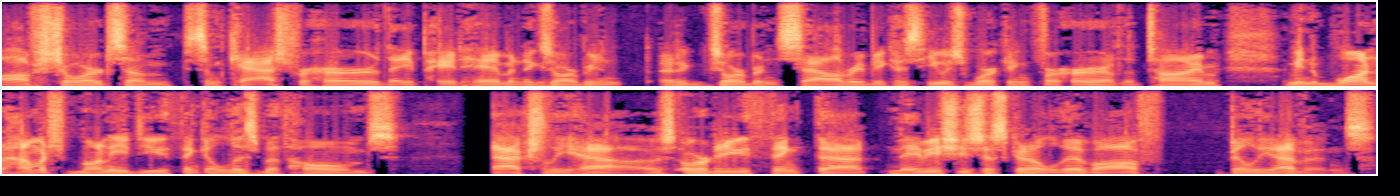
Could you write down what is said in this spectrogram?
offshored some, some cash for her. They paid him an exorbitant, an exorbitant salary because he was working for her at the time. I mean, one, how much money do you think Elizabeth Holmes actually has, or do you think that maybe she's just going to live off Billy Evans?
